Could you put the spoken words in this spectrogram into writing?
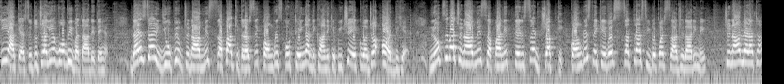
किया कैसे? तो चलिए वो भी बता देते हैं। दरअसल यूपी उपचुनाव में सपा की तरफ़ से कांग्रेस को ठेंगा दिखाने के पीछे एक वजह और भी है। लोकसभा चुनाव में सपा ने तिरसठ जबकि कांग्रेस ने केवल सत्रह सीटों पर साझेदारी में चुनाव लड़ा था।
